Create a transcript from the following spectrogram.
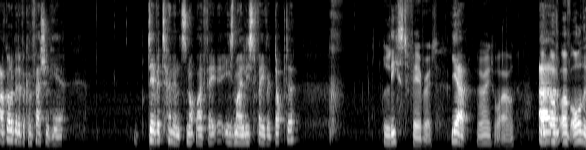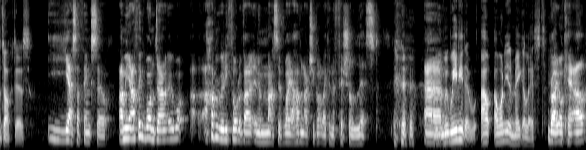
I've got a bit of a confession here. David Tennant's not my favorite. He's my least favorite Doctor. Least favorite. Yeah. All right. Wow. Um, Of, of, of all the doctors. Yes, I think so. I mean, I think one down. uh, I haven't really thought about it in a massive way. I haven't actually got like an official list. Um, we, we need. I, I want you to make a list. Right. Okay. I'll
